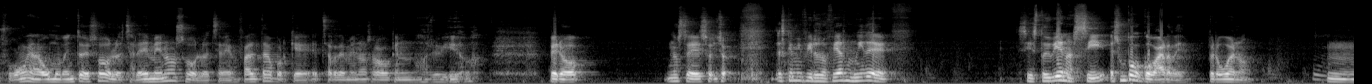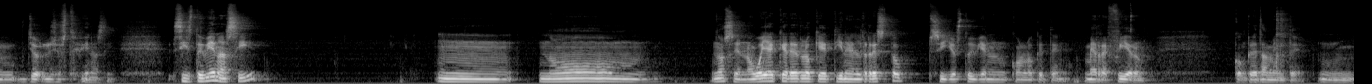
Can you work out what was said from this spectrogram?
Supongo que en algún momento eso lo echaré de menos o lo echaré en falta porque echar de menos algo que no has bebido. Pero, no sé, eso, yo- es que mi filosofía es muy de... Si estoy bien así, es un poco cobarde, pero bueno, Mm, yo, yo estoy bien así. Si estoy bien así, mm, no, no sé, no voy a querer lo que tiene el resto si yo estoy bien con lo que tengo. Me refiero, concretamente, mm,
